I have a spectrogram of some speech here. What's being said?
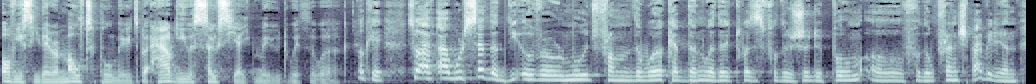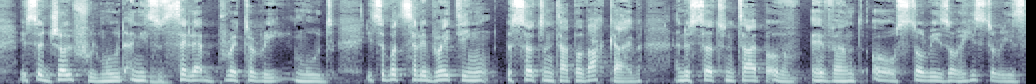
Obviously, there are multiple moods, but how do you associate mood with the work? Okay, so I, I would say that the overall mood from the work I've done, whether it was for the Jeu de Paume or for the French Pavilion, it's a joyful mood and it's mm. a celebratory mood. It's about celebrating a certain type of archive and a certain type of event or stories or histories.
